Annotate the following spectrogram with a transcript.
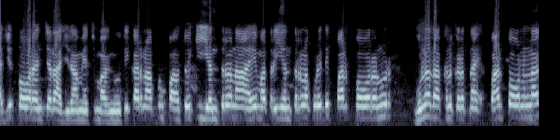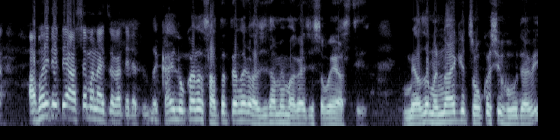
अजित पवार यांच्या राजीनाम्याची मागणी होती. कारण आपण पाहतोय की यंत्रणा आहे मात्र यंत्रणा कुठे ते पार्थ पवारांवर गुन्हा दाखल करत नाही. पार्थ पवारांना अभय देते असं म्हणायचं का त्याच्यातून? काही लोकांना सातत्यानं राजीनामे मागायची सवय असते. माझं म्हणणं आहे की चौकशी होऊ द्यावी.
